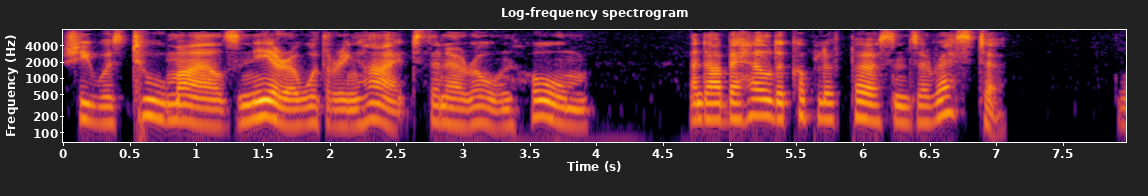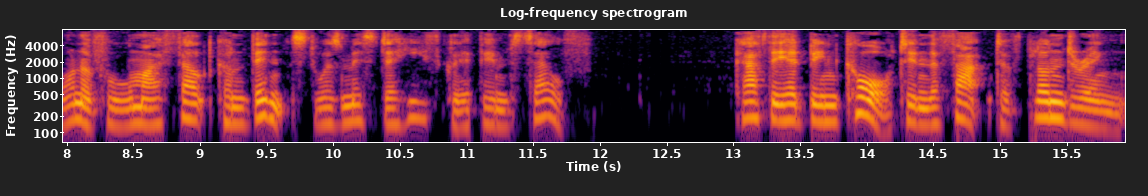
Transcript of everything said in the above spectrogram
she was two miles nearer Wuthering Heights than her own home, and I beheld a couple of persons arrest her, one of whom I felt convinced was Mr. Heathcliff himself. Cathy had been caught in the fact of plundering,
